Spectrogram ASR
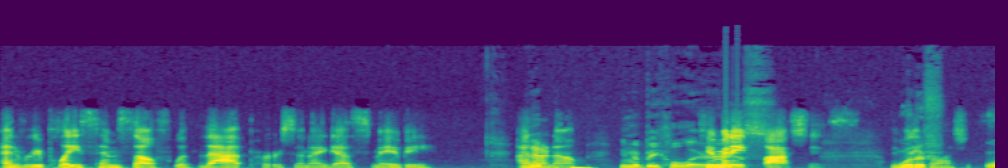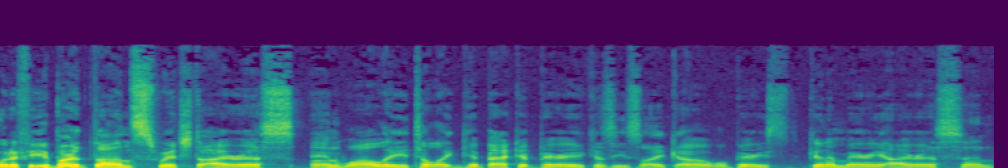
and replace himself with that person, I guess maybe. I don't know. You know, it'd be hilarious. Too many flashes. Too What many if flashes. what if Eobard switched Iris and Wally to like get back at Barry because he's like, oh well, Barry's gonna marry Iris and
